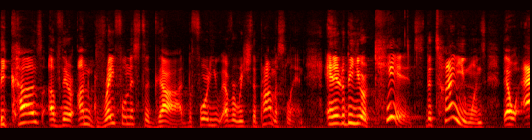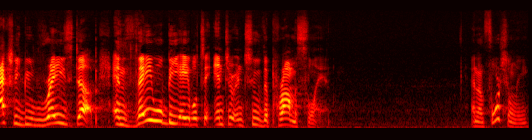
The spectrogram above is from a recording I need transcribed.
because of their ungratefulness to God before you ever reach the promised land. And it'll be your kids, the tiny ones, that will actually be raised up, and they will be able to enter into the promised land. And unfortunately,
